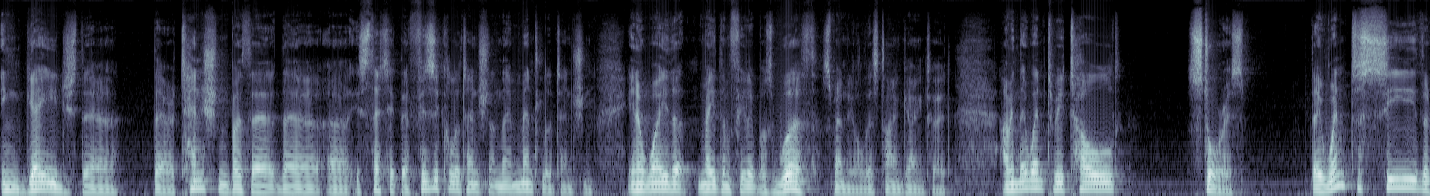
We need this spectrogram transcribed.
engaged their their attention, both their, their uh, aesthetic, their physical attention, and their mental attention, in a way that made them feel it was worth spending all this time going to it. I mean, they went to be told stories. They went to see the,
